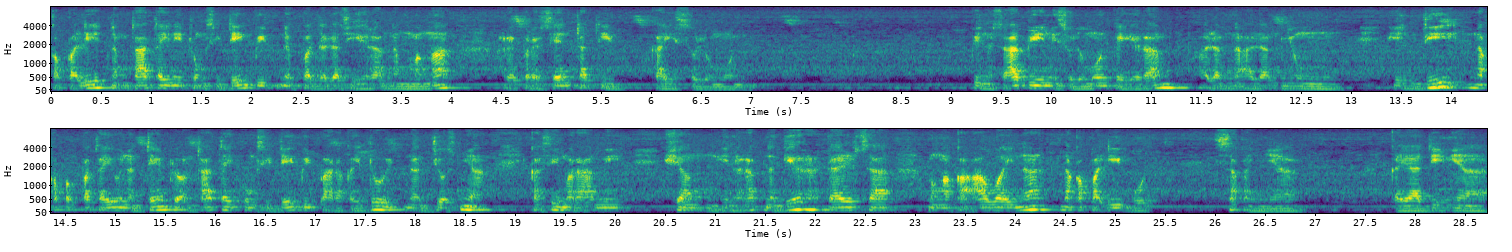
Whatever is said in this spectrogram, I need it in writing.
kapalit ng tatay nitong si David nagpadala si Hiram ng mga representative kay Solomon. Pinasabi ni Solomon kay Hiram, alam na alam niyong hindi nakapagpatayo ng templo ang tatay kong si David para kay Lord na Diyos niya kasi marami siyang hinarap na gera dahil sa mga kaaway na nakapalibot sa kanya. Kaya di niya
